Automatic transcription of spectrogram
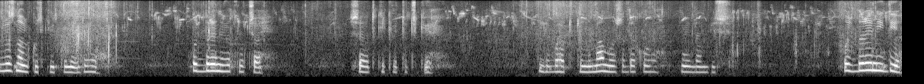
і знову якусь квітку знайду. Хоч бери не виключай. Ще отакі квіточки. Їх багато тут нема, може деколи знайдемо більше. Хоч бери не йди.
